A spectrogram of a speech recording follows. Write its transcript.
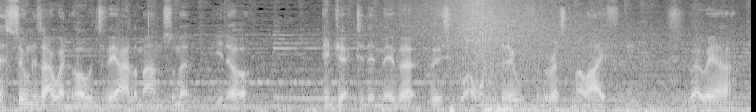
as soon as I went over to the Isle of Man, summit, you know, injected in me that this is what I want to do for the rest of my life and is where we are.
